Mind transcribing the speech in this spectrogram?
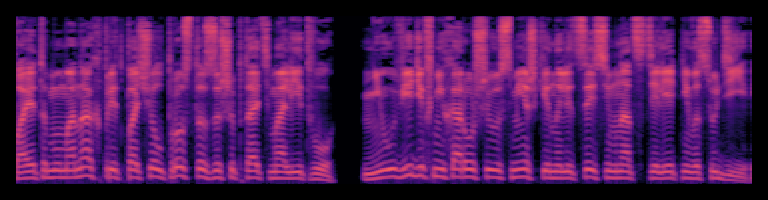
поэтому монах предпочел просто зашептать молитву, не увидев нехорошей усмешки на лице семнадцатилетнего судьи.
